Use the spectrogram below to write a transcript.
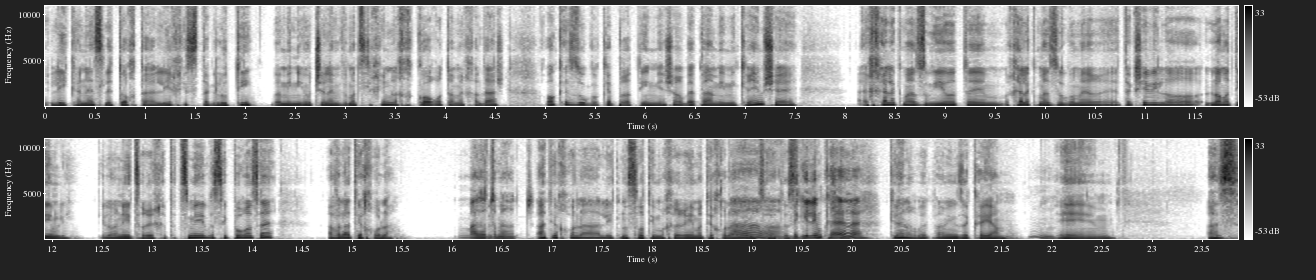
להיכנס לתוך תהליך הסתגלותי במיניות שלהם ומצליחים לחקור אותה מחדש, או כזוג או כפרטים. יש הרבה פעמים מקרים שחלק מהזוגיות, אה, חלק מהזוג אומר, אה, תקשיבי, לא, לא מתאים לי. כאילו, אני צריך את עצמי בסיפור הזה, אבל את יכולה. מה זאת אומרת? את יכולה להתנסות עם אחרים, את יכולה 아, למצוא את הסיפור. אה, בגילים כאלה? כן, הרבה פעמים זה קיים. הממ. אז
